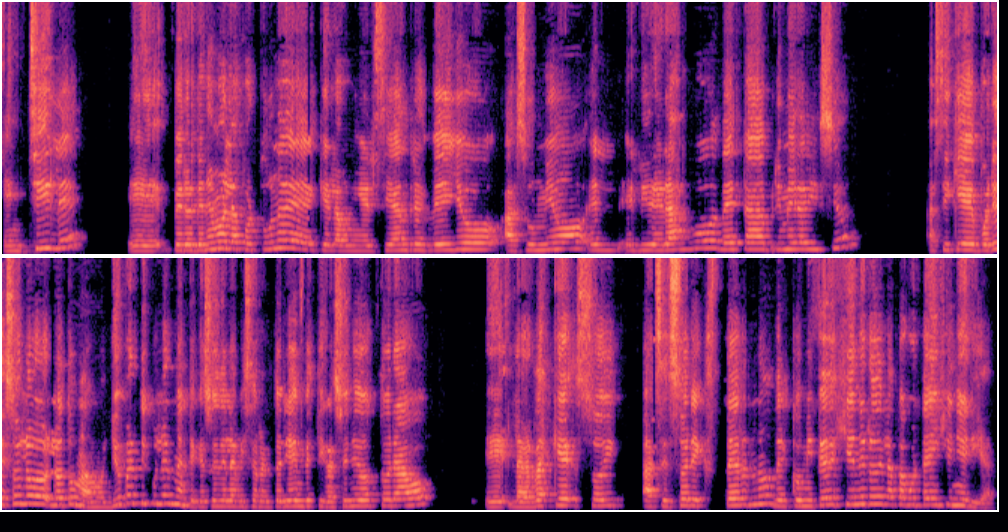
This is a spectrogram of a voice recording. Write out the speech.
en Chile. Eh, pero tenemos la fortuna de que la Universidad Andrés Bello asumió el, liderazgo de esta primera edición, así que por eso lo, tomamos. Yo particularmente, que soy de la Vicerrectoría de Investigación y Doctorado, eh, la verdad es que soy asesor externo del Comité de Género de la Facultad de Ingeniería,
